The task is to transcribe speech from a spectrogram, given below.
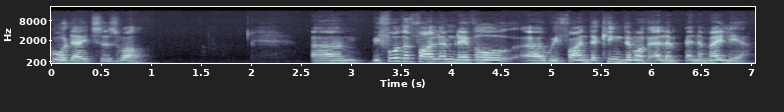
chordates as well. Um, before the phylum level, uh, we find the kingdom of Animalia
